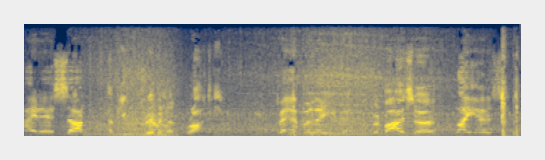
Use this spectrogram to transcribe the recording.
Hey there, son. Have you driven a Grotti? You better believe it. Goodbye, sir. Laters.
